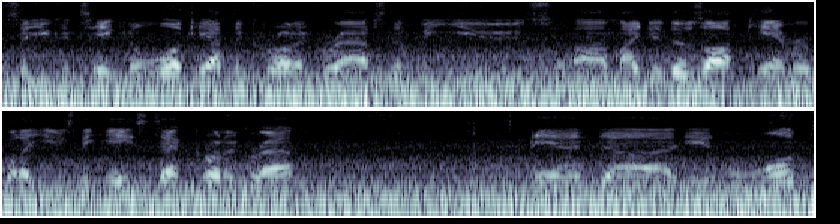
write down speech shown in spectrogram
so you can take a look at the chronographs that we use. Um, I did those off camera, but I used the Ace Tech chronograph. And uh, it looked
